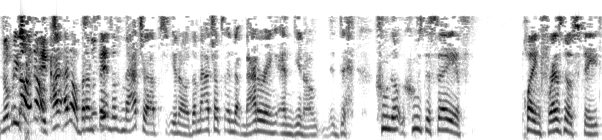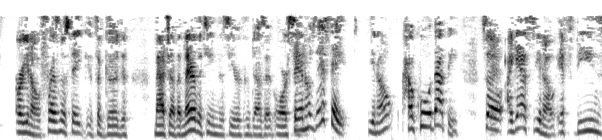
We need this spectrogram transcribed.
Nobody's No, no, I, I know, but I'm saying those matchups, you know, the matchups end up mattering, and you know, who know who's to say if playing Fresno State or you know Fresno State is a good matchup, and they're the team this year who does it, or San Jose State, you know, how cool would that be? So I guess you know if these,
